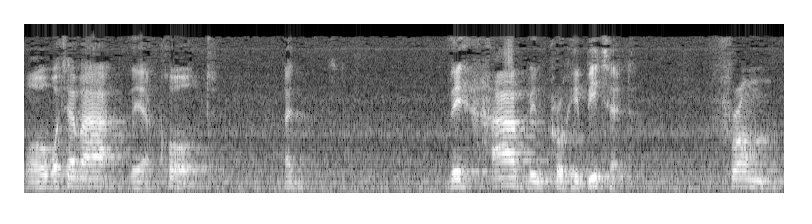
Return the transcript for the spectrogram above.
or whatever they are called, that they have been prohibited from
